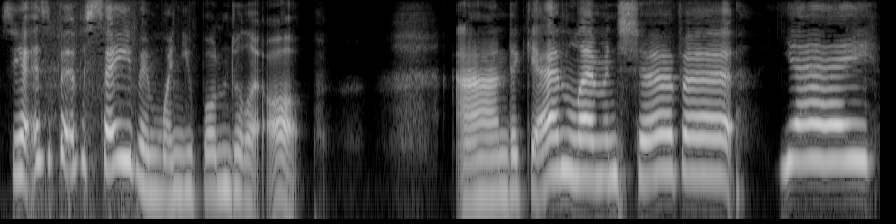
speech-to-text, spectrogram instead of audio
So yeah, it's a bit of a saving when you bundle it up. And again, lemon sherbet. Yay!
